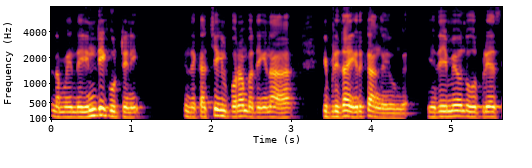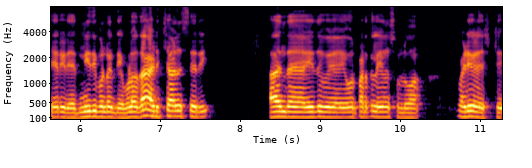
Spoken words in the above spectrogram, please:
நம்ம இந்த இந்தி கூட்டணி இந்த கட்சிகள் புறம் பார்த்தீங்கன்னா இப்படி தான் இருக்காங்க இவங்க. எதையுமே வந்து உருப்படியாக சரி கிடையாது. நீதிமன்றம் எவ்வளோ தான் அடித்தாலும் சரி அந்த இது ஒரு படத்தில் இவன் சொல்லுவான். வடிவழிச்சிட்டு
